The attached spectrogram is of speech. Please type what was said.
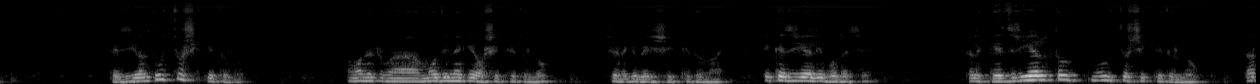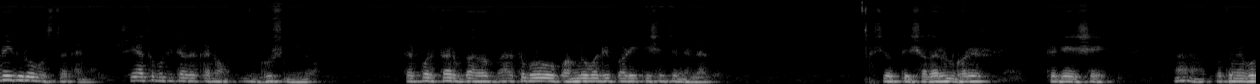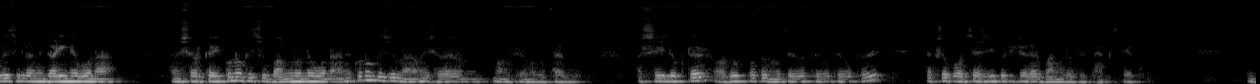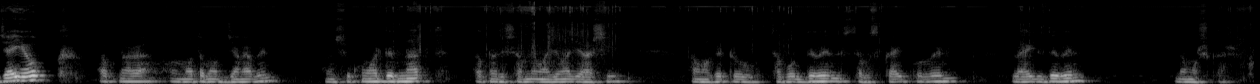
কেজরিওয়াল তো উচ্চশিক্ষিত লোক। আমাদের মোদি নাকি অশিক্ষিত লোক, সে নাকি বেশি শিক্ষিত নয়। এই কেজরিওয়ালই বলেছে। তাহলে কেজরিওয়াল তো উচ্চশিক্ষিত লোক, তার এই দুরবস্থা কেন? সে এত কোটি টাকা কেন ঘুষ নিল? তারপরে তার এত বড় বাংলোবাড়ির বাড়ি কিসের জন্য লাগে? সে অতি সাধারণ ঘরের থেকে এসে হ্যাঁ প্রথমে বলেছিল, আমি গাড়ি নেব না, আমি সরকারি কোনো কিছু বাংলো নেব না, আমি কোনো কিছু না, আমি সাধারণ মানুষের মতো থাকব। আর সেই লোকটার অধঃপতন হতে হতে হতে হতে একশো পঁচাশি কোটি টাকার বাংলোতে থাকছে এখন। যাই হোক, আপনারা মতামত জানাবেন। আমি সুকুমার দেবনাথ, আপনাদের সামনে মাঝে মাঝে আসি। আমাকে একটু সাপোর্ট দেবেন সাবস্ক্রাইব করবেন লাইকস দেবেন। নমস্কার।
